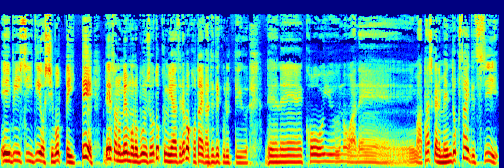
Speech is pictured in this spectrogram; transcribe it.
ABCD を絞っていって、で、そのメモの文章と組み合わせれば答えが出てくるっていう。でね、こういうのはね、まあ確かにめんどくさいですし、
